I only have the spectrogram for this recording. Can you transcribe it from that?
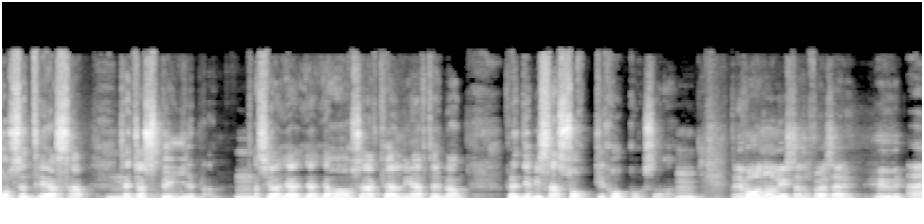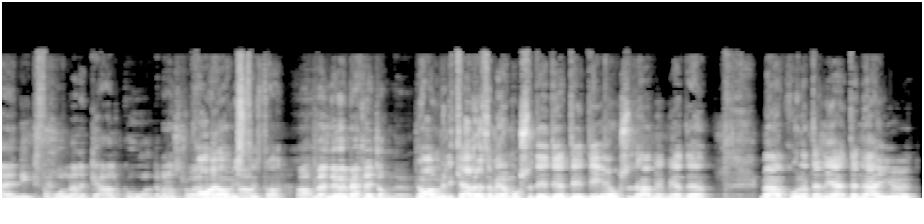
Koncentrerad saft. Så att jag spyr ibland. Alltså jag, jag, jag, jag har sådana kvällningar efter ibland. För det blir sån här sockerchock också. För det var någon lyssnare som frågade så här: hur är ditt förhållande till alkohol? Det var någon som frågade. Ja, ja, visst, visst, ja. ja. Men du har berättat lite om nu. Ja, men det kan jag berätta mer om också. Det, det, det, det är också det här med, med, eh, med alkoholen. Den är, den är ju...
